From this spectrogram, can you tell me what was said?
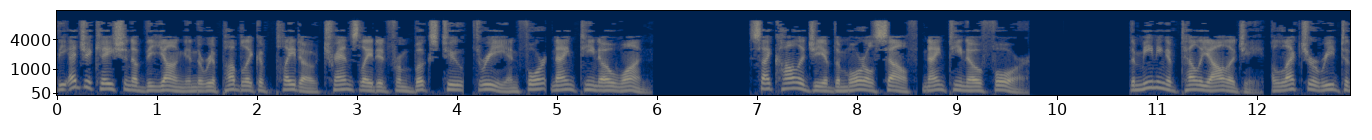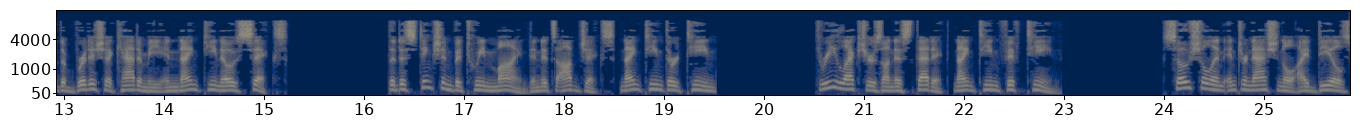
The Education of the Young in the Republic of Plato translated from Books 2, 3 and 4 1901. Psychology of the Moral Self 1904. The Meaning of Teleology, a lecture read to the British Academy in 1906. The Distinction Between Mind and Its Objects 1913. Three Lectures on Aesthetic 1915. Social and International Ideals,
